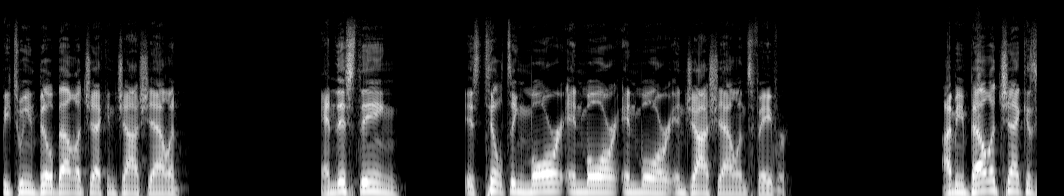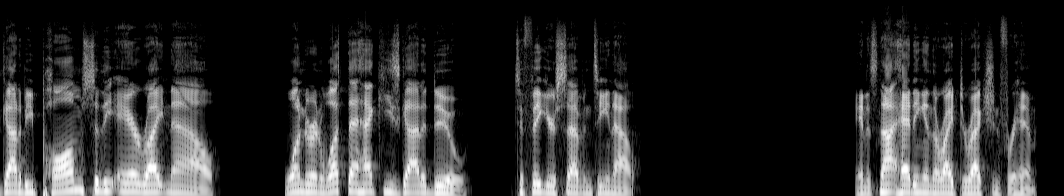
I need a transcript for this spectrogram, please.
between Bill Belichick and Josh Allen. And this thing is tilting more and more and more in Josh Allen's favor. I mean, Belichick has got to be palms to the air right now, wondering what the heck he's got to do to figure 17 out. And it's not heading in the right direction for him.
